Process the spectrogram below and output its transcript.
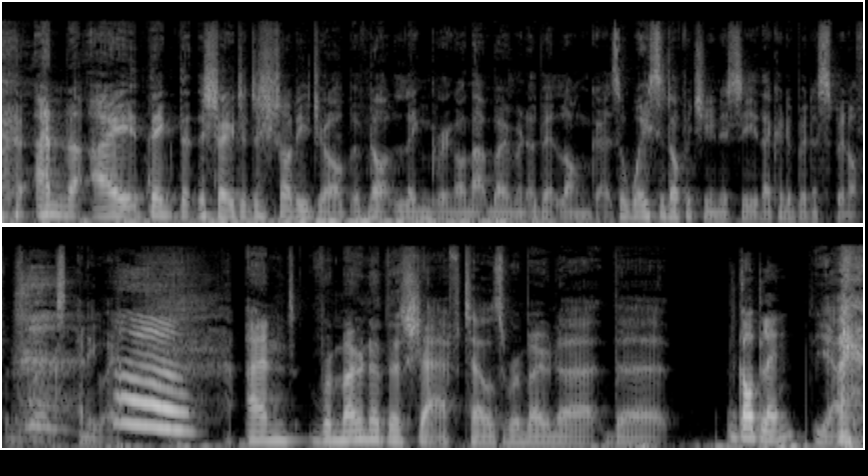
and I think that the show did a shoddy job of not lingering on that moment a bit longer. It's a wasted opportunity. There could have been a spin off in the works. Anyway. And Ramona, the chef, tells Ramona the. Goblin. Yeah.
